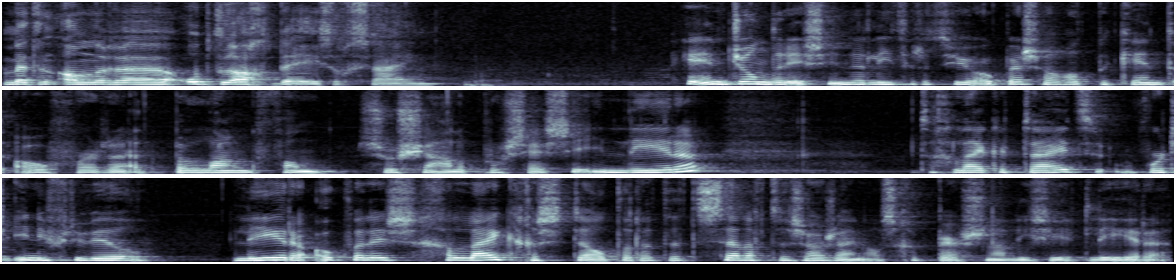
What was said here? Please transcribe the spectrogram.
met een andere opdracht bezig zijn. En John, er is in de literatuur ook best wel wat bekend over eh, het belang van sociale processen in leren. Tegelijkertijd wordt individueel leren ook wel eens gelijkgesteld dat het hetzelfde zou zijn als gepersonaliseerd leren.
